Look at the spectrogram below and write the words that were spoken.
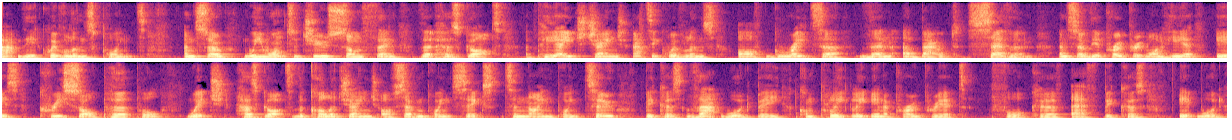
at the equivalence point. And so we want to choose something that has got a pH change at equivalence of greater than about 7. And so the appropriate one here is Cresol Purple, which has got the colour change of 7.6 to 9.2, because that would be completely inappropriate for curve F, because it would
